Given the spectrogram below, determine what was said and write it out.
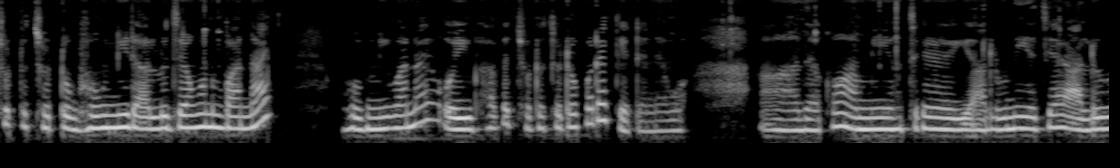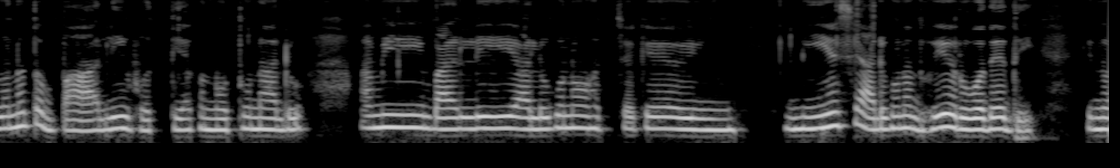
ছোট ছোট, ঘুগনির আলু যেমন বানায় ঘুগনি বানায় ওইভাবে ছোট ছোট করে কেটে নেব। দেখো আমি হচ্ছে এই আলু নিয়েছি, আর আলুগুলো তো বালি ভর্তি, এখন নতুন আলু। আমি বালি আলুগুলো হচ্ছে কি ওই নিয়ে এসে আলুগুলো ধুয়ে রোদে দিই। কিন্তু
